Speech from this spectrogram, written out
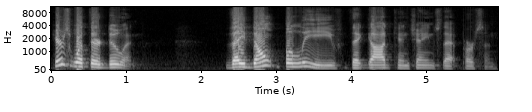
Here's what they're doing they don't believe that God can change that person.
